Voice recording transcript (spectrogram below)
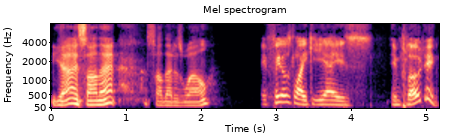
Yeah, I saw that. I saw that as well. It feels like EA is imploding.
